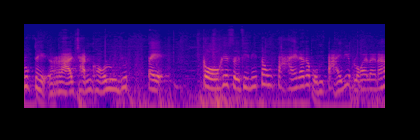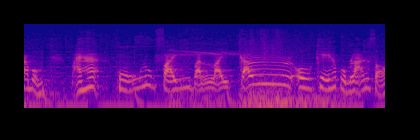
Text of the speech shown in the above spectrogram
ลูกเตะราชันของลุงยุทธเตะโกแค่สื่อทีนี้ต้องตายแล้วครับผมตายเรียบร้อยแล้วนะครับผมไปฮะ หงลูกไฟบันไลกันโอเคครับผมล้านสอง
